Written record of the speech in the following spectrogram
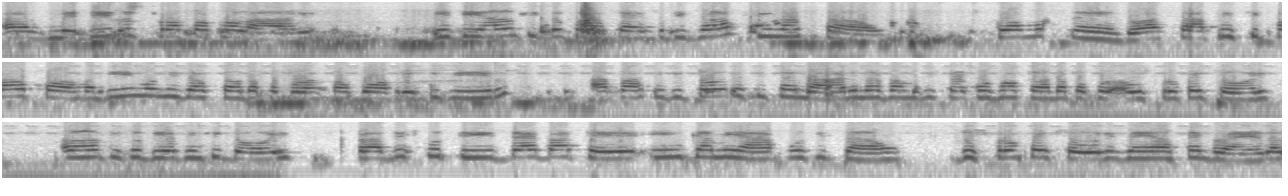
as medidas protocolares e diante do processo de vacinação como sendo a, a, principal forma de imunização da população contra esse vírus, a partir de todo esse cenário, nós vamos estar convocando os professores antes do dia 22 para discutir, debater e encaminhar a posição dos professores em assembleia da,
